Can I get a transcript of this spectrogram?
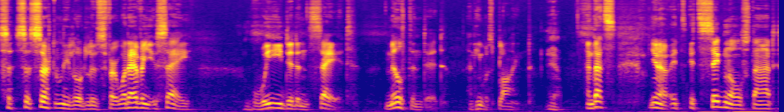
Certainly, Lord Lucifer, whatever you say, we didn't say it. Milton did, and he was blind. yeah And that's, you know, it, it signals that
